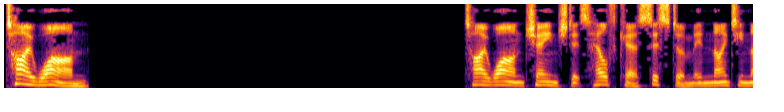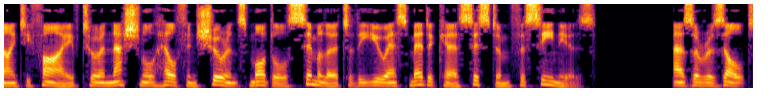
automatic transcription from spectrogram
Taiwan Taiwan changed its healthcare system in 1995 to a national health insurance model similar to the U.S. Medicare system for seniors. As a result,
